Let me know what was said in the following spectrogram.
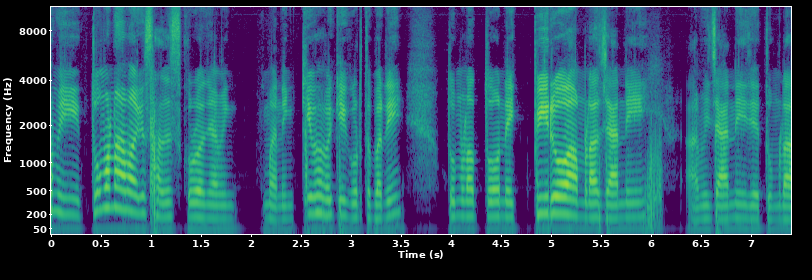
আমি, তোমরা আমাকে সাজেস্ট করো যে আমি মানে কীভাবে কি করতে পারি। তোমরা তো অনেক প্রিয় আমরা জানি। আমি জানি যে তোমরা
